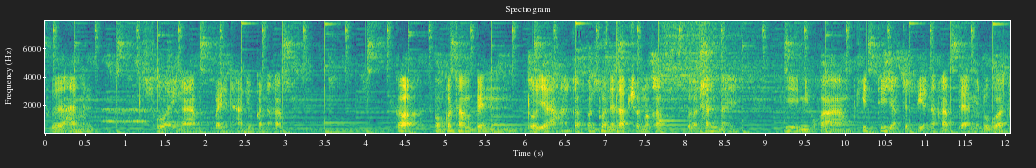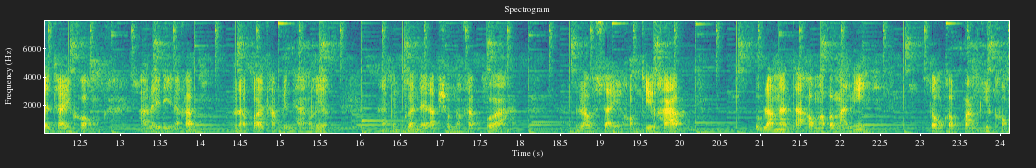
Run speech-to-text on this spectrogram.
เพื่อให้มันสวยงามไปในทางเดียวกันนะครับ ก็ผมก็ทำเป็นตัวอย่างให้กับเพื่อนๆได้รับชมนะครับเผื่อท่านใดที่มีความคิดที่อยากจะเปลี่ยนนะครับ แต่ไม่รู้ว่าจะใช้ของอะไรดีนะครับเราก็ทำเป็นทางเลือกให้เพื่อนๆได้รับชมนะครับว่าเราใส่ของ G ครับรูปร่างหน้าตาออกมาประมาณนี้ ตรงกับความคิดของเ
